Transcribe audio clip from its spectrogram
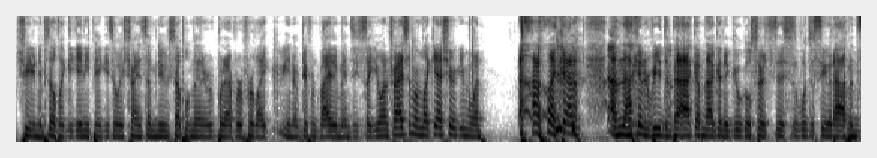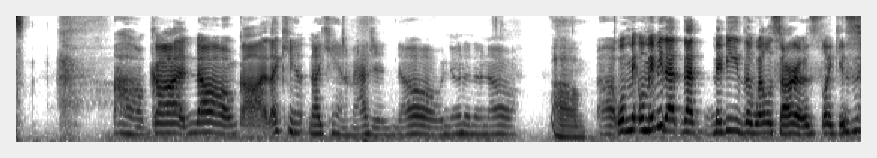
treating himself like a guinea pig. He's always trying some new supplement or whatever for like you know different vitamins. He's like, "You want to try some?" I'm like, "Yeah, sure, give me one." I'm like, I am not going to read the back. I'm not going to Google search this. We'll just see what happens. Oh God, no, God, I can't, I can't imagine. No, no, no, no, no. Um, uh, well, ma- well, maybe that that maybe the well of sorrows like is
